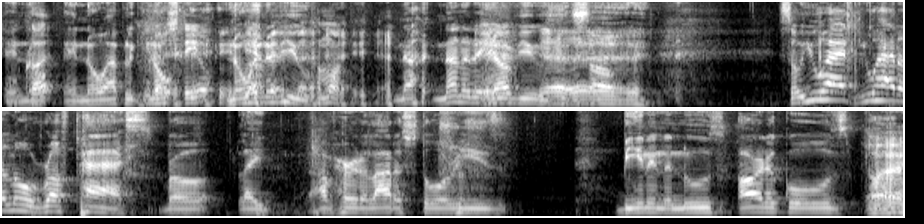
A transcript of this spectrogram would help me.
And no, and no application. No, steal? no interview. Come on. No, none of the You know? interviews. so, so you had you had a little rough pass, bro. Like I've heard a lot of stories, being in the news articles, uh,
